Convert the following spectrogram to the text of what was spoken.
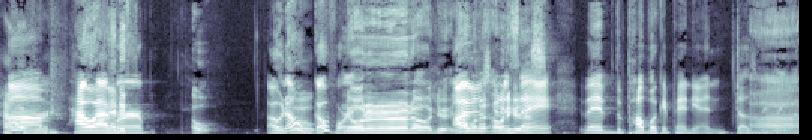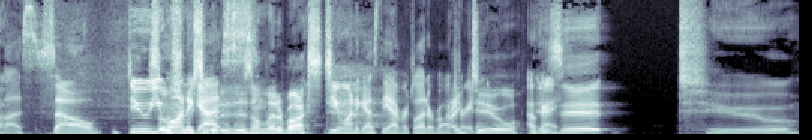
However- Um, however, Oh oh no, Oh, go for no, it. no, no, no, no! You're- I I was wanna- just gonna hear say the the public opinion doesn't agree with Ah. us. So, do you so should want we to see guess? what it is on Letterboxd? do you want to guess the average Letterboxd I rating? do. Okay, Is it two?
